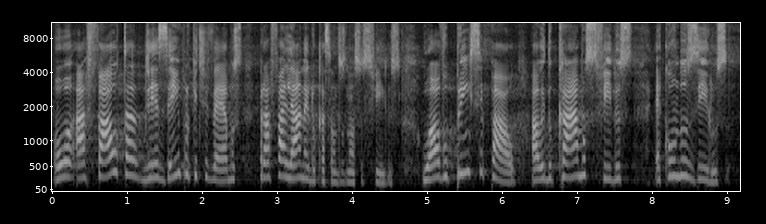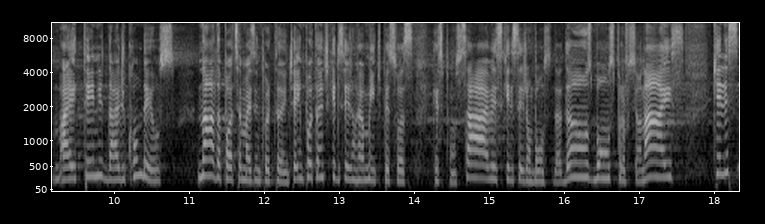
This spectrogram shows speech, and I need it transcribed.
ou a falta de exemplo que tivemos para falhar na educação dos nossos filhos. O alvo principal ao educarmos filhos é conduzi-los à eternidade com Deus. Nada pode ser mais importante. É importante que eles sejam realmente pessoas responsáveis, que eles sejam bons cidadãos, bons profissionais, que eles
